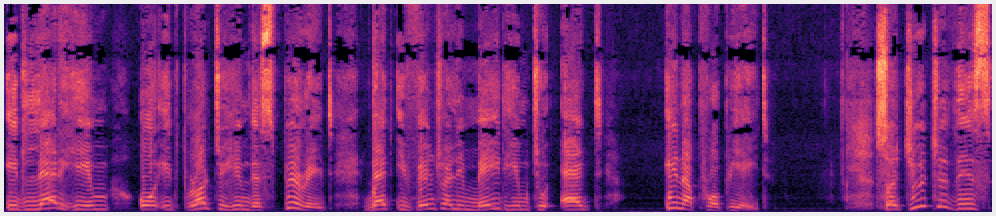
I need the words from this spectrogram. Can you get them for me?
it led him or it brought to him the spirit that eventually made him to act inappropriate. So, due to these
